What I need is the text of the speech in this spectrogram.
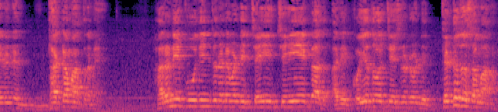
ఏంటంటే ధక్క మాత్రమే. హరిని పూజించినటువంటి చెయ్యి చెయ్యే కాదు అది కొయ్యతో చేసినటువంటి తెడ్డుతో సమానం.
